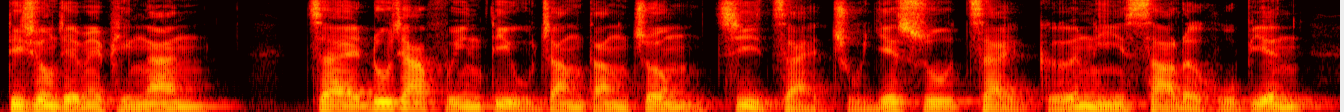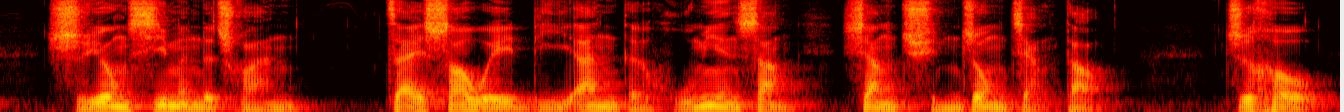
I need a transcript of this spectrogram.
弟兄姐妹平安，在路加福音第五章当中记载，主耶稣在格尼萨勒湖边使用西门的船，在稍微离岸的湖面上向群众讲道。之后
